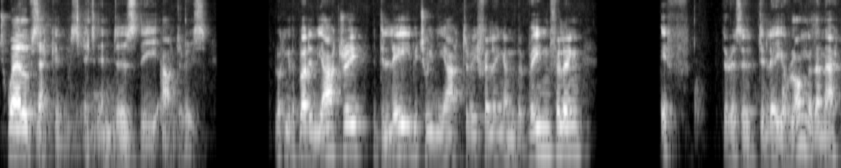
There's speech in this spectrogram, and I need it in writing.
12 seconds it enters the arteries looking at the blood in the artery, the delay between the artery filling and the vein filling. If there is a delay of longer than that,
